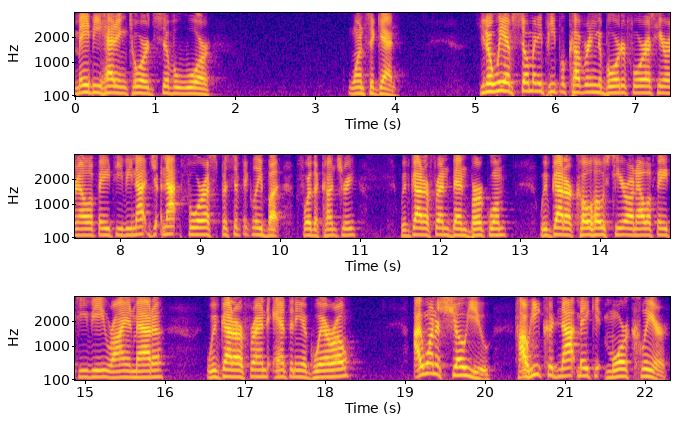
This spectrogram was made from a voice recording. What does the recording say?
may be heading towards civil war once again. You know, we have so many people covering the border for us here on LFA TV, not, not for us specifically, but for the country. We've got our friend Ben Berkwam. We've got our co host here on LFA TV, Ryan Matta. We've got our friend Anthony Aguero. I want to show you how he could not make it more clear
